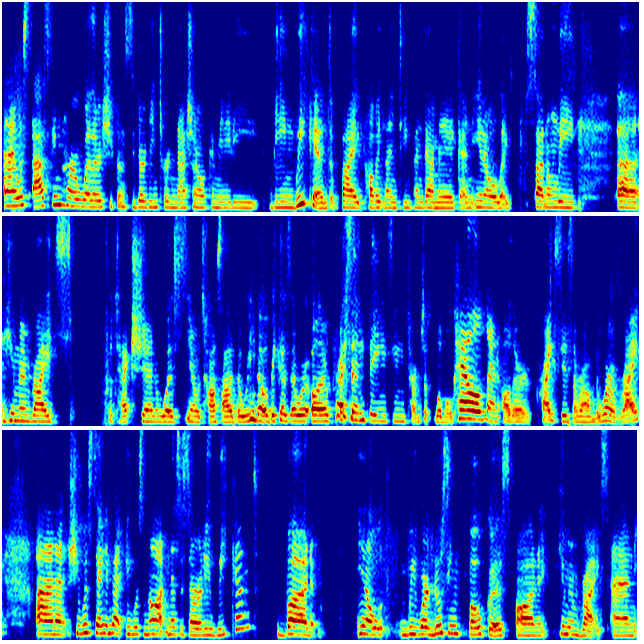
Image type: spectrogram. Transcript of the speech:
and I was asking her whether she considered the international community being weakened by COVID nineteen pandemic, and you know like suddenly uh, human rights protection was you know tossed out the window because there were other present things in terms of global health and other crises around the world right? And uh, she was saying that it was not necessarily weakened but you know we were losing focus on human rights and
